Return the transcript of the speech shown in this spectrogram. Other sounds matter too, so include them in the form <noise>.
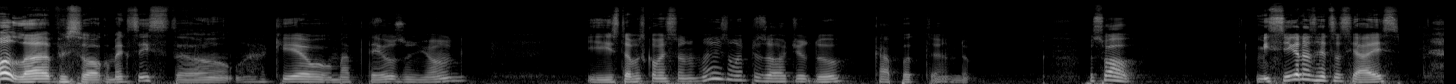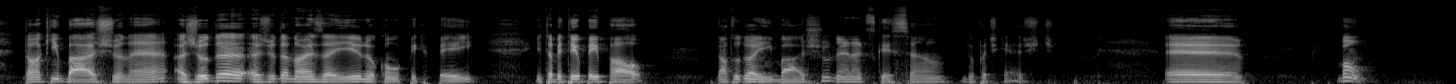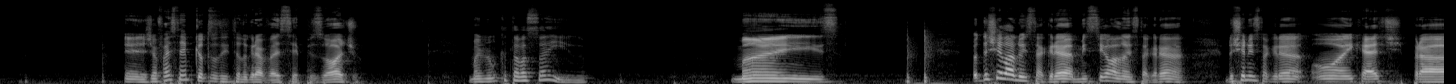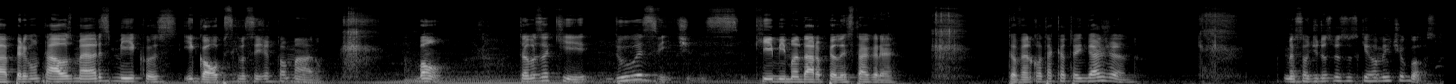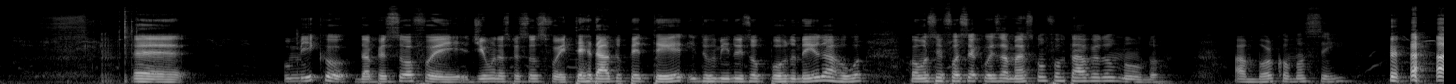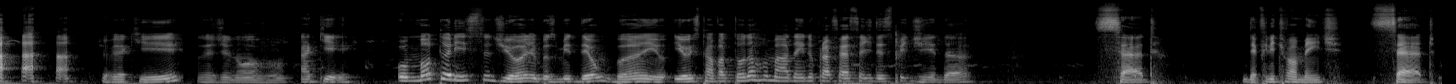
Olá pessoal, como é que vocês estão? Aqui é o Matheus Young e estamos começando mais um episódio do Capotando. Pessoal, me siga nas redes sociais, estão aqui embaixo, né? Ajuda, ajuda nós aí no, com o PicPay e também tem o PayPal, tá tudo aí embaixo, né? Na descrição do podcast. É... Bom, é, já faz tempo que eu tô tentando gravar esse episódio, mas nunca tava saindo. Mas. Eu deixei lá no Instagram, me siga lá no Instagram. Deixei no Instagram uma enquete pra perguntar os maiores micos e golpes que vocês já tomaram. Bom, estamos aqui, duas vítimas que me mandaram pelo Instagram. Tô vendo quanto é que eu tô engajando. Mas são de duas pessoas que realmente eu gosto. É, o mico da pessoa foi. De uma das pessoas foi ter dado PT e dormir no isopor no meio da rua, como se fosse a coisa mais confortável do mundo. Amor, como assim? <laughs> Deixa eu ver aqui. De novo. Aqui. O motorista de ônibus me deu um banho e eu estava toda arrumada indo pra festa de despedida. Sad. Definitivamente sad.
